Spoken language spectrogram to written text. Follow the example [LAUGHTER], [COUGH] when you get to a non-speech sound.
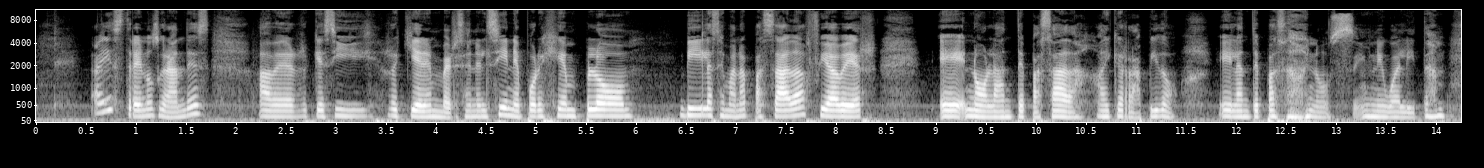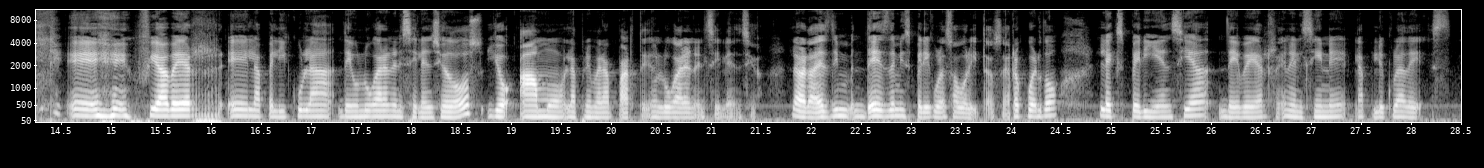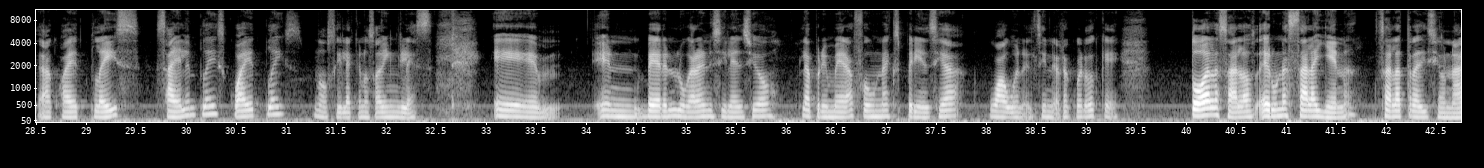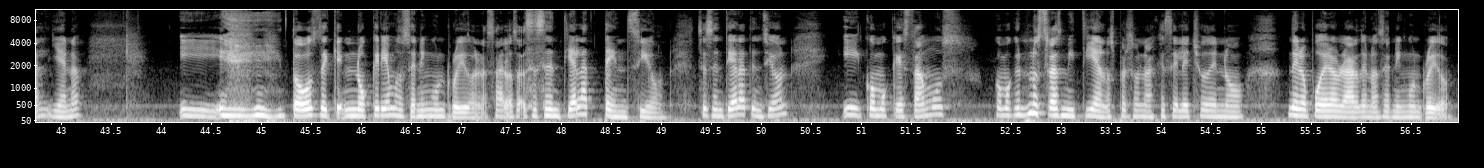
Hay estrenos grandes, a ver, que sí requieren verse en el cine. Por ejemplo, vi la semana pasada, fui a ver eh, no, la antepasada. Ay, qué rápido. El antepasado, [LAUGHS] no, sí, una igualita. Eh, fui a ver eh, la película de Un lugar en el silencio 2. Yo amo la primera parte de Un lugar en el silencio. La verdad es de, mis películas favoritas. Recuerdo la experiencia de ver en el cine la película de A Quiet Place, Silent Place, Quiet Place. No, sí, la que no sabe inglés. Em, en ver Un lugar en el silencio, la primera fue una experiencia wow en el cine. Recuerdo que toda la sala, era una sala llena, sala tradicional llena, y, [LAUGHS] todos de que no queríamos hacer ningún ruido en la sala. O sea, se sentía la tensión, se sentía la tensión y como que estábamos, como que [LAUGHS] nos transmitían los personajes el hecho de no, de no poder hablar, de no hacer ningún ruido.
